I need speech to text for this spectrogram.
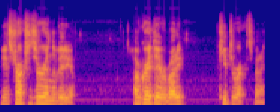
The instructions are in the video. Have a great day, everybody. Keep the record spinning.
